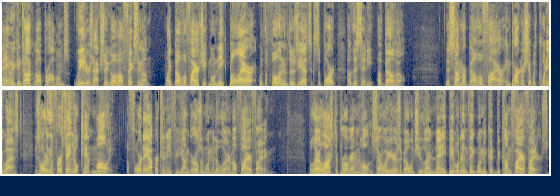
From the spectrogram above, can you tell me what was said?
Anyone can talk about problems. Leaders actually go about fixing them, like Belleville Fire Chief Monique Belair with the full and enthusiastic support of the city of Belleville. This summer, Belleville Fire, in partnership with Quinte West, is holding the first annual Camp Molly, a four day opportunity for young girls and women to learn about firefighting. Belair launched the program in Halton several years ago when she learned many people didn't think women could become firefighters,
